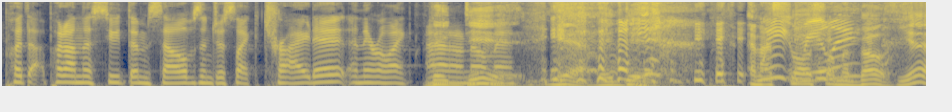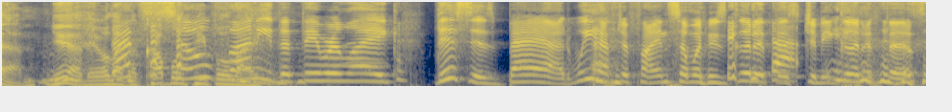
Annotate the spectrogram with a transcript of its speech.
put that, put on the suit themselves and just like tried it and they were like, I They don't did, know, man. yeah, they did. And I Wait, saw some really? of both. Yeah, yeah. They were like That's a couple so people. funny like, that they were like, "This is bad. We have to find someone who's good at this to be good at this."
